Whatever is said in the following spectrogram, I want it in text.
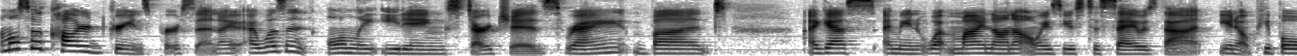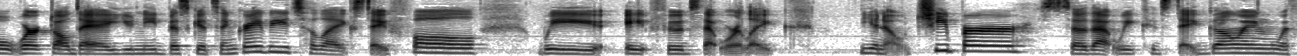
I'm also a collard greens person. I, I wasn't only eating starches, right? But I guess, I mean, what my Nana always used to say was that, you know, people worked all day. You need biscuits and gravy to like stay full. We ate foods that were like, you know, cheaper so that we could stay going with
